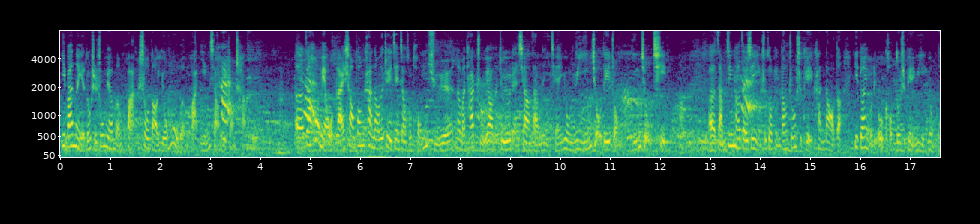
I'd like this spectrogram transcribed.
一般呢也都是中原文化受到游牧文化影响的一种产物。呃，在后面我们来上方看到的这一件叫做铜爵，那么它主要呢就有点像咱们以前用于饮酒的一种饮酒器啊。呃，咱们经常在一些影视作品当中是可以看到的，一端有流口，都是便于饮用的。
